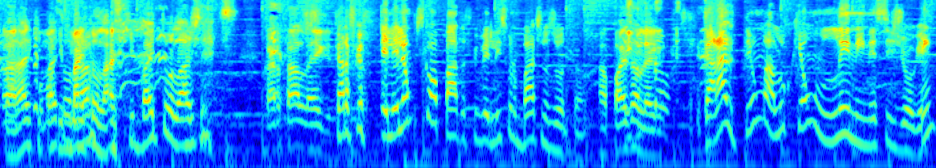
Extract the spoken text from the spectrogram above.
Caralho, que baitolagem. Que baitolagem é essa? O cara tá alegre. O cara fica. Ele, ele é um psicopata, fica feliz quando bate nos outros, então. Rapaz alegre. Caralho, tem um maluco que é um lemming nesse jogo, hein?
